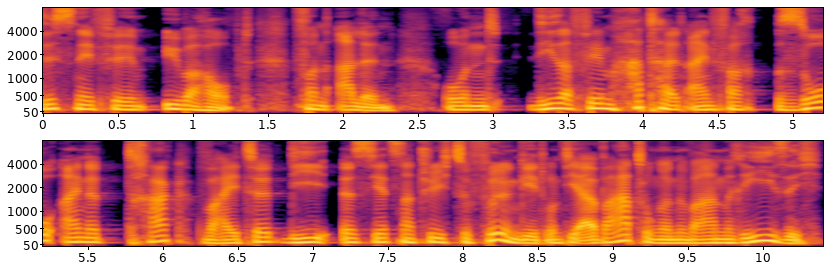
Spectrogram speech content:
Disney-Film überhaupt von allen. Und dieser Film hat halt einfach so eine Tragweite, die es jetzt natürlich zu füllen geht und die Erwartungen waren riesig.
